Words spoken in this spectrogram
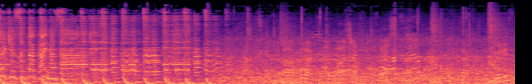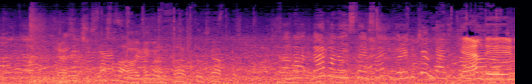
Türküsü de kaynasa Tamam bir dakika dur basacağım. Bir dakika dur göreyim mi? Gel. Daha geliyorum. Sara, ver bana istersen. Görebileceğim ben şuradan. Geldi.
